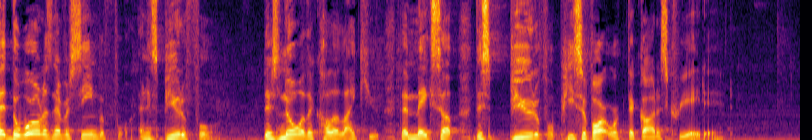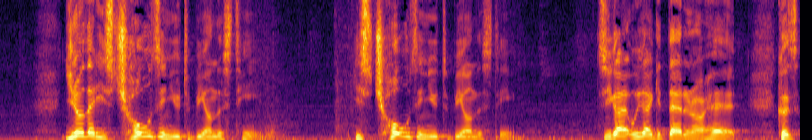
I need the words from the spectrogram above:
that the world has never seen before. And it's beautiful. There's no other color like you that makes up this beautiful piece of artwork that God has created. You know that He's chosen you to be on this team. He's chosen you to be on this team. So you got, we got to get that in our head. Because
